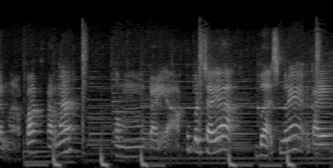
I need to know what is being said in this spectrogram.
Kenapa? Karena um, kayak aku percaya mbak sebenarnya kayak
